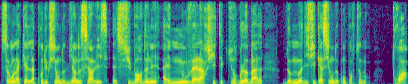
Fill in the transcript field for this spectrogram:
selon laquelle la production de biens de services est subordonnée à une nouvelle architecture globale de modification de comportement. 3.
